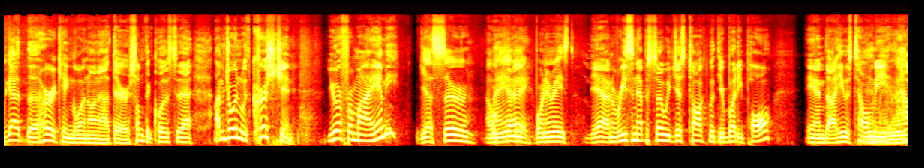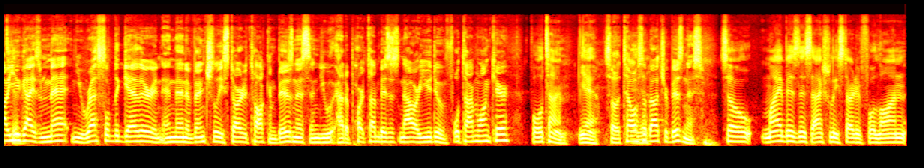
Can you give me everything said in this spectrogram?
we got the hurricane going on out there, something close to that. I'm joined with Christian. You are from Miami? Yes, sir. Okay. Miami, born and raised. Yeah. In a recent episode, we just talked with your buddy Paul, and uh, he was telling Yeah, me man, how you it. guys met and you wrestled together, and, and then eventually started talking business. And you had a part time business. Now, are you doing full time lawn care? Full time. Yeah. So tell us about your business. So my business actually started full on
